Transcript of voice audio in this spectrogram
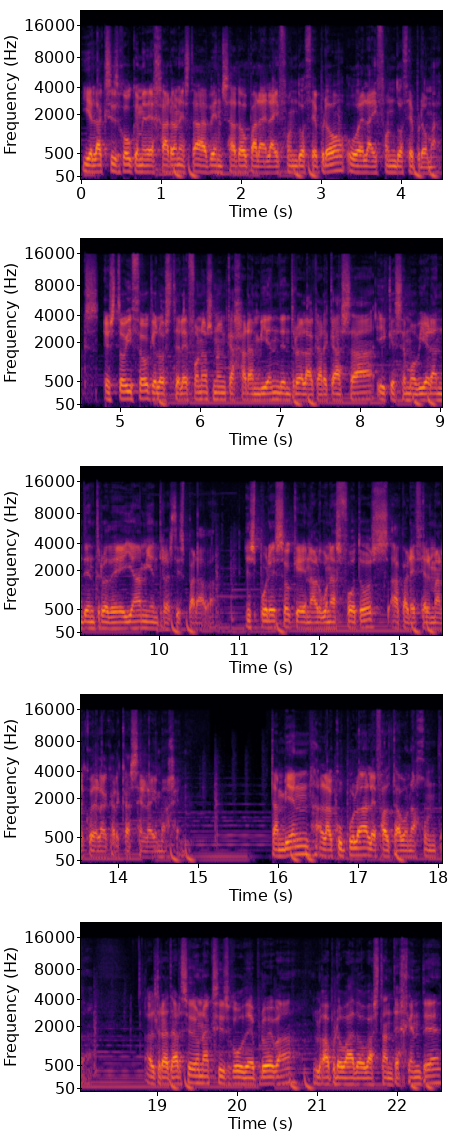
y el Axis Go que me dejaron estaba pensado para el iPhone 12 Pro o el iPhone 12 Pro Max. Esto hizo que los teléfonos no encajaran bien dentro de la carcasa y que se movieran dentro de ella mientras disparaba. Es por eso que en algunas fotos aparece el marco de la carcasa en la imagen. También a la cúpula le faltaba una junta. Al tratarse de un Axis Go de prueba, lo ha probado bastante gente,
